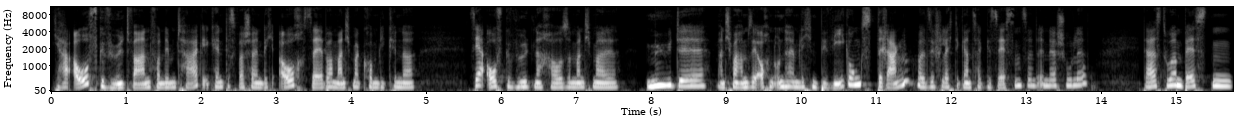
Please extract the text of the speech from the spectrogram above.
ja aufgewühlt waren von dem Tag. Ihr kennt das wahrscheinlich auch selber. Manchmal kommen die Kinder sehr aufgewühlt nach Hause, manchmal müde, manchmal haben sie auch einen unheimlichen Bewegungsdrang, weil sie vielleicht die ganze Zeit gesessen sind in der Schule. Da hast du am besten,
